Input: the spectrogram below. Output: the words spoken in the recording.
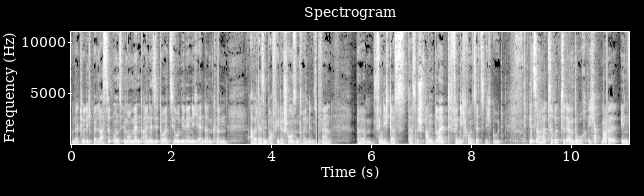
Und natürlich belastet uns im Moment eine Situation, die wir nicht ändern können. Aber da sind auch viele Chancen drin. Insofern ähm, finde ich, dass, dass es spannend bleibt, finde ich grundsätzlich gut. Jetzt nochmal zurück zu deinem Buch. Ich habe mal in,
